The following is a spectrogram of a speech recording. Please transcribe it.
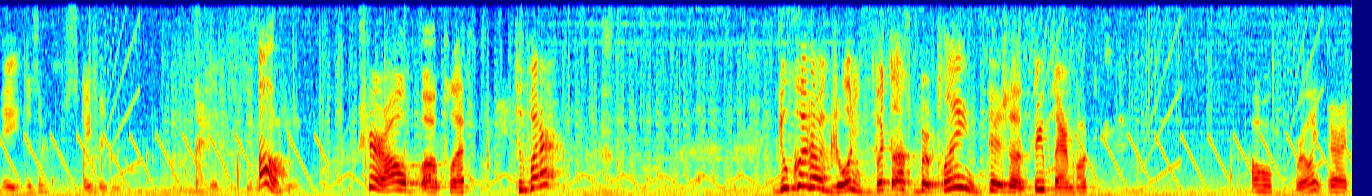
Hey, there's some space right here. Oh. Sure, I'll uh, play. Two player? You could uh, join with us. We're playing. There's a three player mode. Oh, really? Alright.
